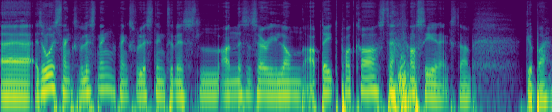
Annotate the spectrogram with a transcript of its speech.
uh, as always, thanks for listening. Thanks for listening to this unnecessarily long update podcast, and I'll see you next time. Goodbye.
